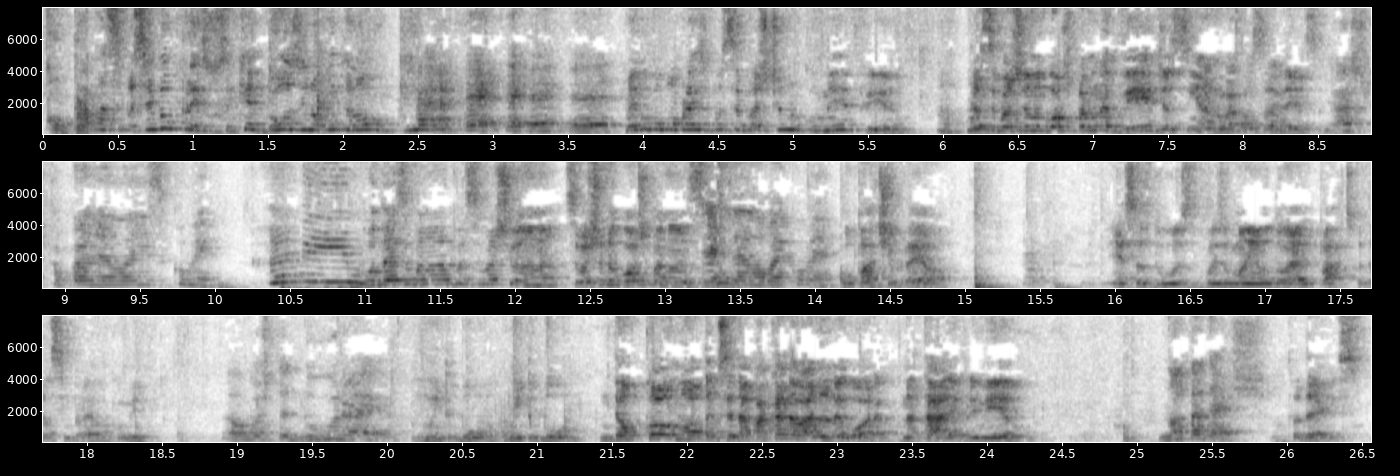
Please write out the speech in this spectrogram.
Comprar, mas você viu o preço? Isso aqui é R$12,99 o quilo. Como é que eu vou comprar isso pra Sebastiana comer, filho? A Sebastiana gosta de banana verde, assim, ah, não vai gostar dessa. Acho capaz dela ir se comer. É mesmo, vou dar essa banana pra Sebastiana. Sebastiana gosta de banana assim. Essa eu ela vai comer. Vou partir pra ela. Essas duas, depois amanhã eu dou ela e parto um pedacinho pra ela comer. Ela gosta dura, é. Muito boa, muito boa. Então, qual nota que você dá pra cada banana agora? Natália, primeiro, Nota 10. nota 10.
